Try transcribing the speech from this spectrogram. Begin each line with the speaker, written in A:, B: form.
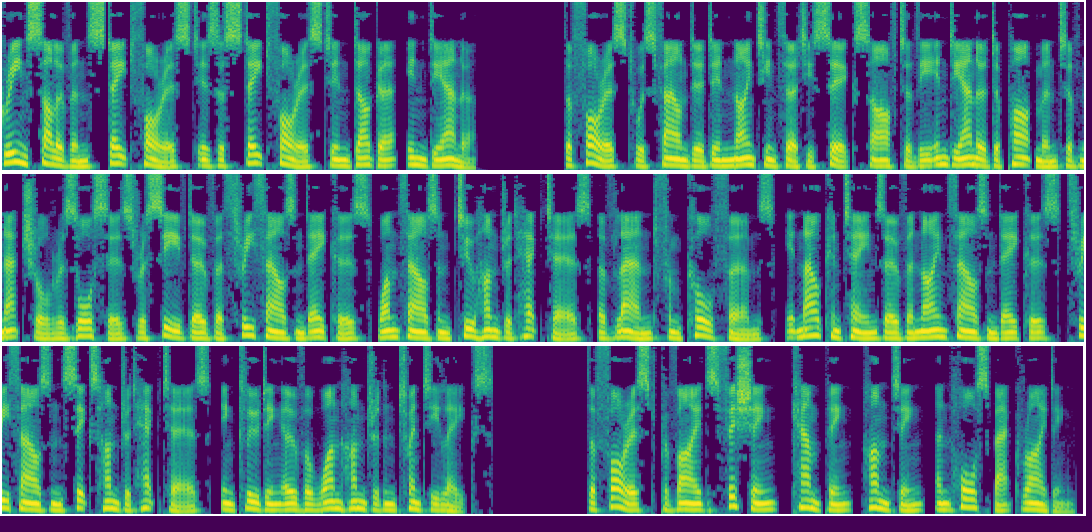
A: Greene-Sullivan State Forest is a state forest in Dugger, Indiana. The forest was founded in 1936 after the Indiana Department of Natural Resources received over 3,000 acres (1,200 hectares) of land from coal firms. It now contains over 9,000 acres (3,600 hectares), including over 120 lakes. The forest provides fishing, camping, hunting, and horseback riding.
